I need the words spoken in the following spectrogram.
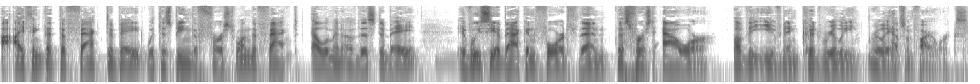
I think that the fact debate, with this being the first one, the fact element of this debate, if we see a back and forth, then this first hour of the evening could really, really have some fireworks.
